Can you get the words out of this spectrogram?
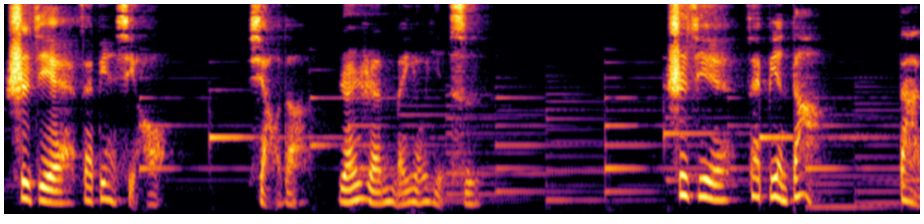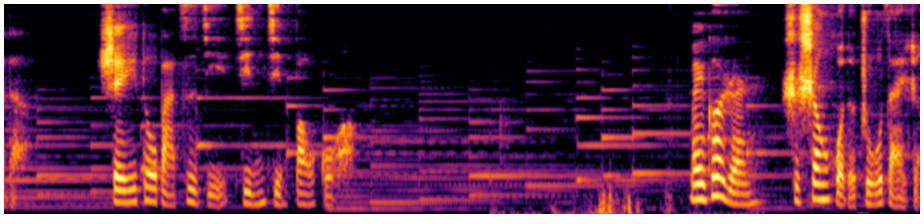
世界在变小。小的，人人没有隐私；世界在变大，大的，谁都把自己紧紧包裹。每个人是生活的主宰者，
